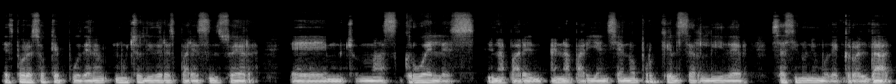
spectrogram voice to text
es por eso que pudieran, muchos líderes parecen ser eh, mucho más crueles en, en apariencia, no porque el ser líder sea sinónimo de crueldad,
